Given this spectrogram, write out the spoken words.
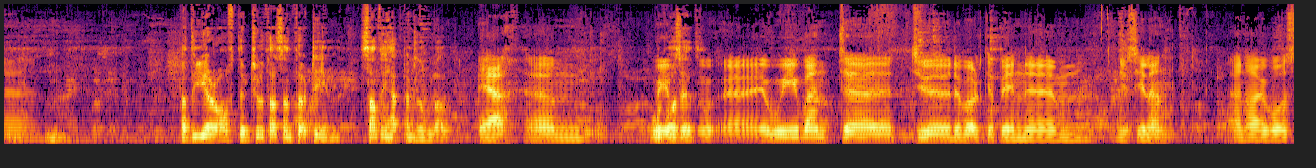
Uh, But the year after, 2013, something happened, Olav. Yeah. Um, What we, was it? Uh, we went uh, to the World Cup in um, New Zealand, and I was.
